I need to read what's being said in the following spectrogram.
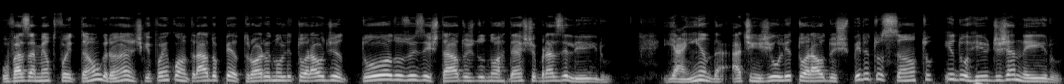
O vazamento foi tão grande que foi encontrado petróleo no litoral de todos os estados do Nordeste brasileiro e ainda atingiu o litoral do Espírito Santo e do Rio de Janeiro.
